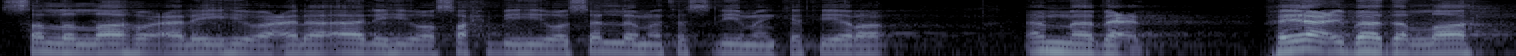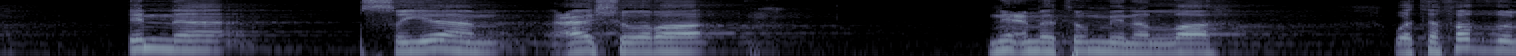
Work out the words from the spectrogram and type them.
صلى الله عليه وعلى آله وصحبه وسلم تسليما كثيرا. أما بعد فيا عباد الله إن صيام عاشوراء نعمة من الله وتفضل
